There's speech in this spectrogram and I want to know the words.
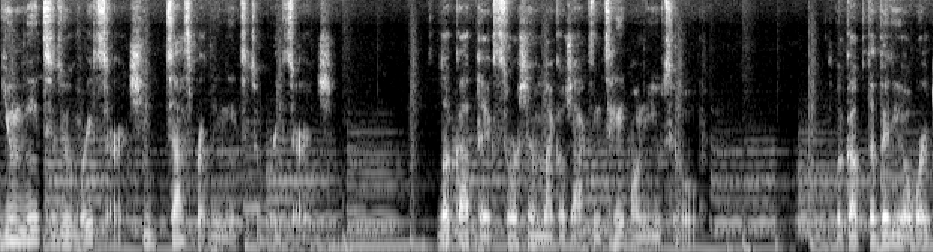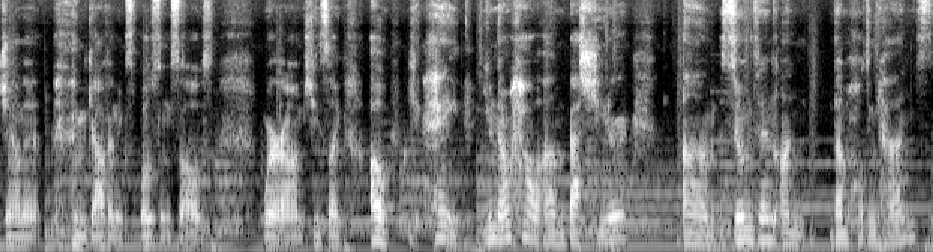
You need to do research. You desperately need to do research. Look up the extortion of Michael Jackson tape on YouTube look up the video where Janet and Gavin expose themselves, where um she's like, "Oh, hey, you know how um Bashir um zoomed in on them holding hands?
